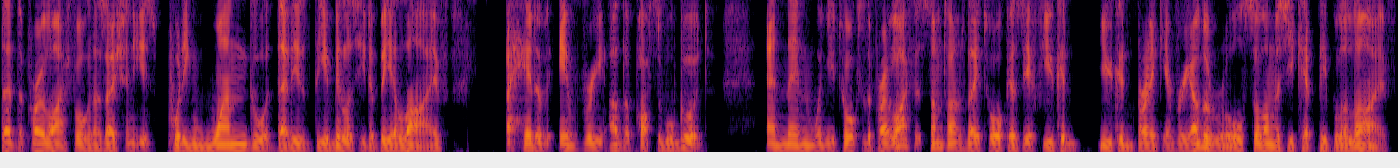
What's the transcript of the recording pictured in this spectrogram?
that the pro-life organization is putting one good, that is the ability to be alive, ahead of every other possible good. And then when you talk to the pro-lifers, sometimes they talk as if you could you could break every other rule so long as you kept people alive.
